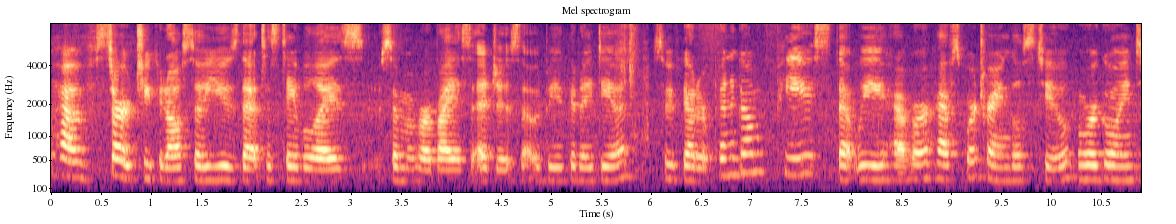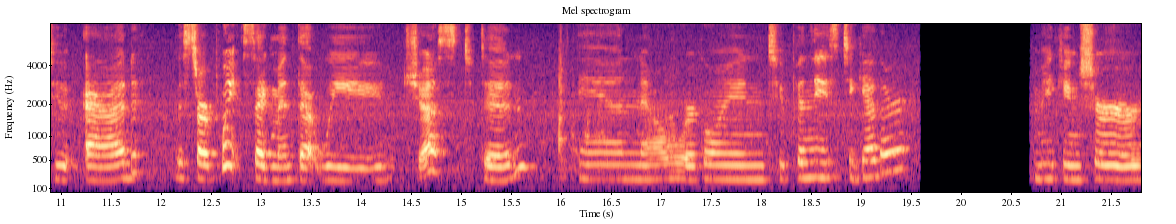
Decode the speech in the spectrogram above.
Have starch, you could also use that to stabilize some of our bias edges. That would be a good idea. So we've got our pentagon piece that we have our half square triangles to. We're going to add the star point segment that we just did. And now we're going to pin these together, making sure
